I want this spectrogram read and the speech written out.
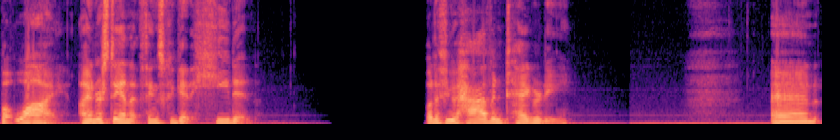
But why? I understand that things could get heated. But if you have integrity and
